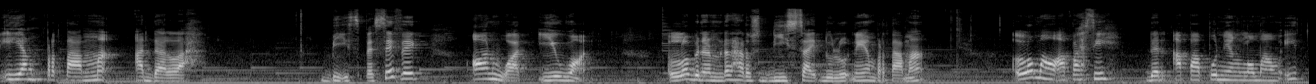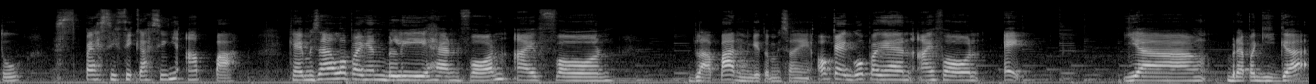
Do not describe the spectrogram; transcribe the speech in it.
yang pertama adalah be specific on what you want. Lo benar-benar harus decide dulu nih yang pertama. Lo mau apa sih? Dan apa pun yang lo mau itu, spesifikasinya apa? Kayak misalnya lo pengen beli handphone iPhone 8 gitu misalnya. Oke, okay, gue pengen iPhone 8 yang berapa giga,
